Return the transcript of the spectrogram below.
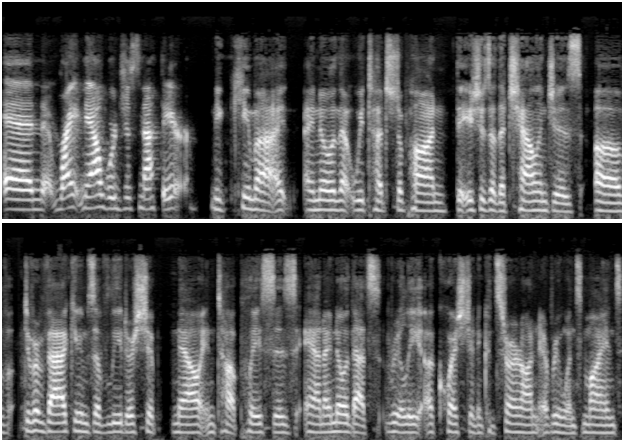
And right now we're just not there. Nikema I, I know that we touched upon the issues of the challenges of different vacuums of leadership now in top places and i know that's really a question and concern on everyone's minds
